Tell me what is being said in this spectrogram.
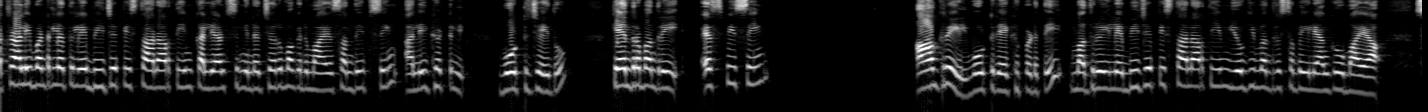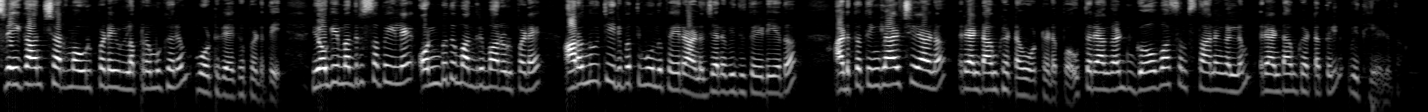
അത്രാളി മണ്ഡലത്തിലെ ബി ജെ പി സ്ഥാനാർത്ഥിയും കല്യാൺ സിംഗിന്റെ ചെറുമകനുമായ സന്ദീപ് സിംഗ് അലിഘട്ടിൽ വോട്ട് ചെയ്തു. കേന്ദ്രമന്ത്രി എസ് പി സിംഗ് ആഗ്രയിൽ വോട്ട് രേഖപ്പെടുത്തി മധുരയിലെ ബി ജെ പി സ്ഥാനാർത്ഥിയും യോഗി മന്ത്രിസഭയിലെ അംഗവുമായ ശ്രീകാന്ത് ശർമ്മ ഉൾപ്പെടെയുള്ള പ്രമുഖരും വോട്ട് രേഖപ്പെടുത്തി. യോഗി മന്ത്രിസഭയിലെ ഒൻപത് മന്ത്രിമാർ ഉൾപ്പെടെ അറുന്നൂറ്റി പേരാണ് ജനവിധി തേടിയത്. അടുത്ത തിങ്കളാഴ്ചയാണ് രണ്ടാംഘട്ട വോട്ടെടുപ്പ്. ഉത്തരാഖണ്ഡ് ഗോവ സംസ്ഥാനങ്ങളിലും രണ്ടാം ഘട്ടത്തിൽ വിധിയെഴുതും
